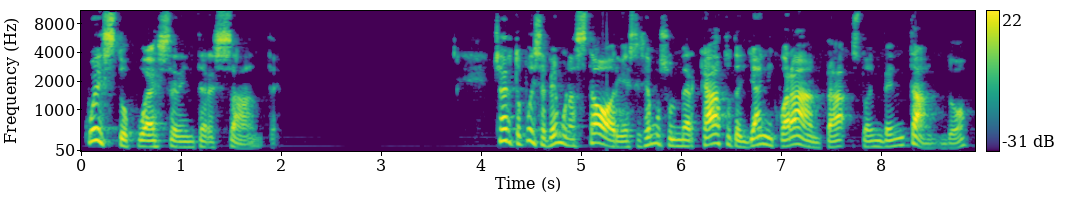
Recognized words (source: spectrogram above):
Questo può essere interessante. Certo, poi se abbiamo una storia e se siamo sul mercato degli anni 40, sto inventando,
